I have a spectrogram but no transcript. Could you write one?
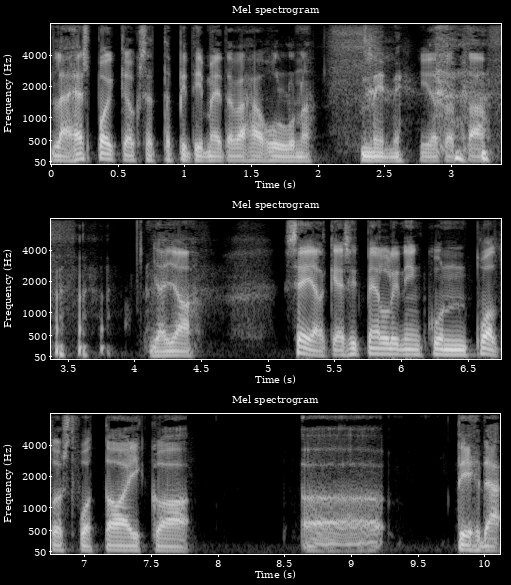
lähes poikkeuksetta piti meitä vähän hulluna. Niin, niin. Ja, tota, ja, ja sen jälkeen sitten meillä oli niin kuin puolitoista vuotta aikaa ää, tehdä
